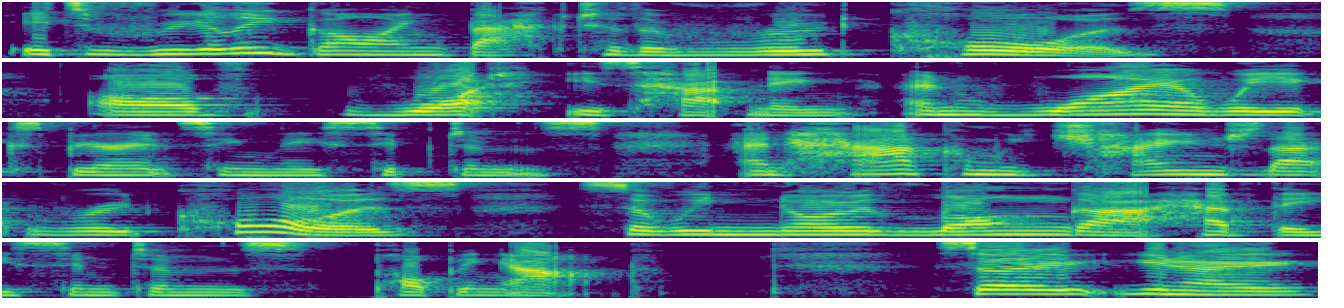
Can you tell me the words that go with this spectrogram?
It's really going back to the root cause of what is happening and why are we experiencing these symptoms and how can we change that root cause so we no longer have these symptoms popping up. So, you know,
